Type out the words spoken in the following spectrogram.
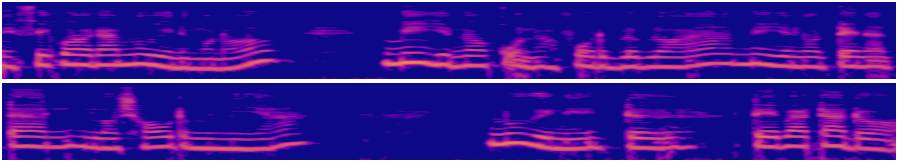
နေစီကွာဝဲတာမှုရီနေမနော်မေယနောကိုနာဖော်ဒဘလဘလာမေယနောတေနာတာလောချောတမီမီယာမူရင်းတဲတေဘာတာတော့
